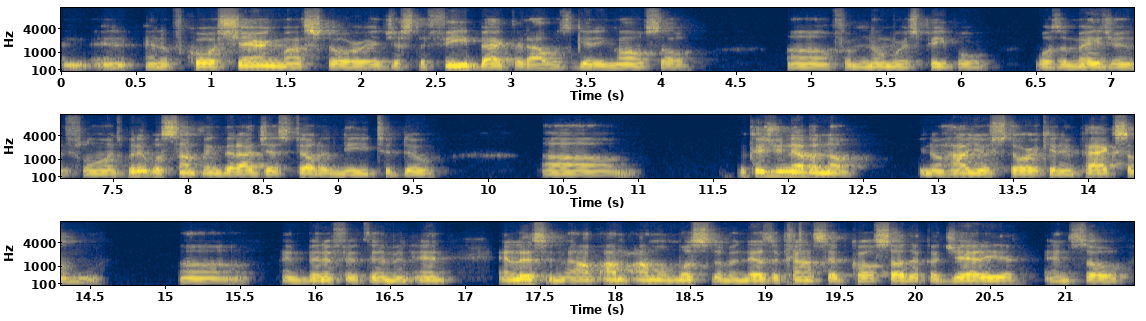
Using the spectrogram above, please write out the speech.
and and, and of course sharing my story, just the feedback that I was getting also uh, from numerous people was a major influence, but it was something that I just felt a need to do um, because you never know, you know, how your story can impact someone uh, and benefit them. And, and and listen, I'm, I'm a Muslim, and there's a concept called Sadaqah Jariyah, and so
